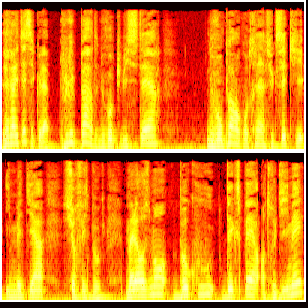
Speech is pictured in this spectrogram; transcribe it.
La vérité, c'est que la plupart des nouveaux publicitaires ne vont pas rencontrer un succès qui est immédiat sur Facebook. Malheureusement, beaucoup d'experts, entre guillemets,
